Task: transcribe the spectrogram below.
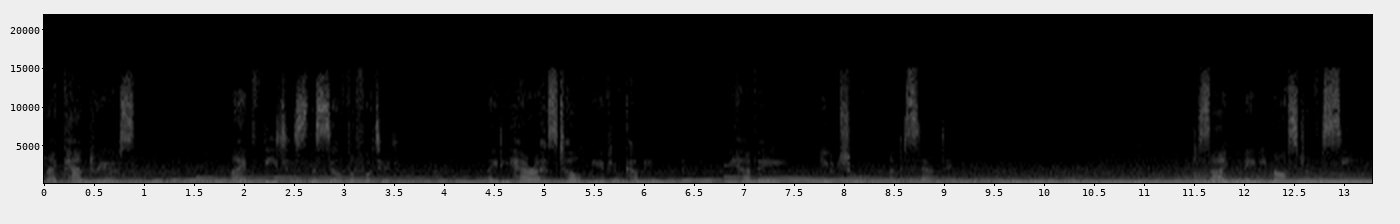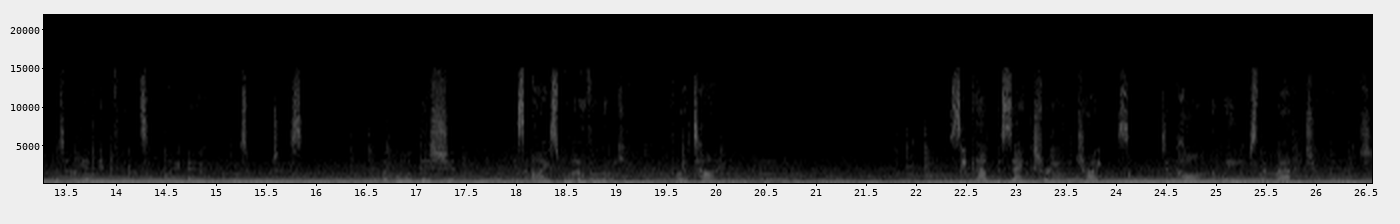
Nicandrios. I am Thetis, the Silver-Footed. Lady Hera has told me of your coming. We have a mutual understanding. Poseidon may be master of the sea, but I have influence of my own in these waters. Aboard this ship, his eyes will overlook you for a time. Seek out the sanctuary of the Tritons to calm the waves that ravage your village.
